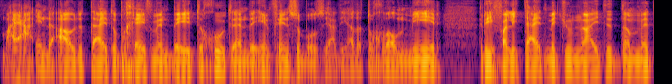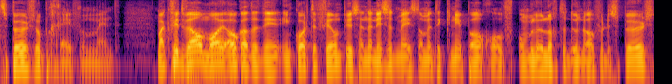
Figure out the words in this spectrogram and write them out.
Maar ja, in de oude tijd op een gegeven moment ben je te goed. En de Invincibles, ja, die hadden toch wel meer rivaliteit met United dan met Spurs op een gegeven moment. Maar ik vind het wel mooi, ook altijd in, in korte filmpjes. En dan is het meestal met de knipoog of om lullig te doen over de Spurs.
